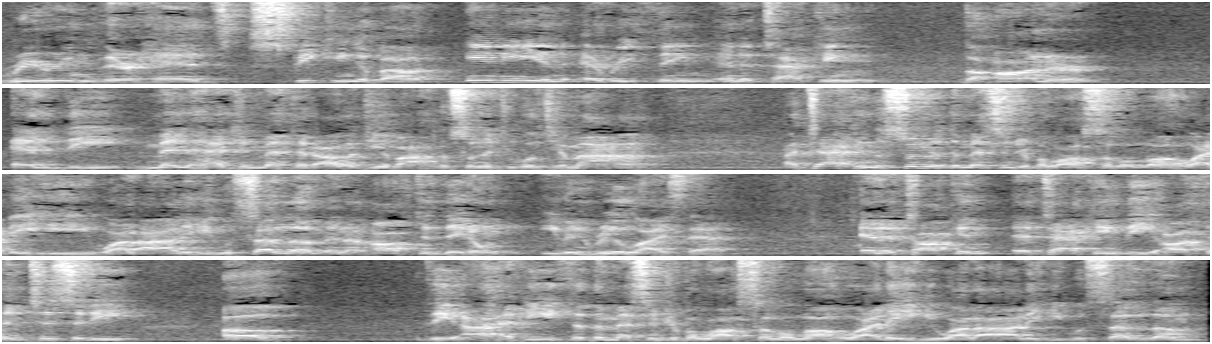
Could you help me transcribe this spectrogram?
rearing their heads, speaking about any and everything and attacking the honor and the manhaj and methodology of Ahl Sunnah wal Jama'ah, attacking the Sunnah of the Messenger of Allah sallallahu alaihi wa alihi wasallam, and often they don't even realize that, and attacking, attacking the authenticity of the ahadith of the Messenger of Allah sallallahu alayhi wa alihi wasallam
